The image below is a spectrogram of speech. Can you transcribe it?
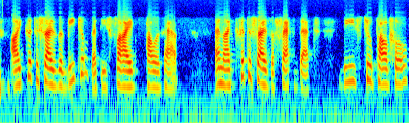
I criticized the veto that these five powers have, and I criticized the fact that these two powerful,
